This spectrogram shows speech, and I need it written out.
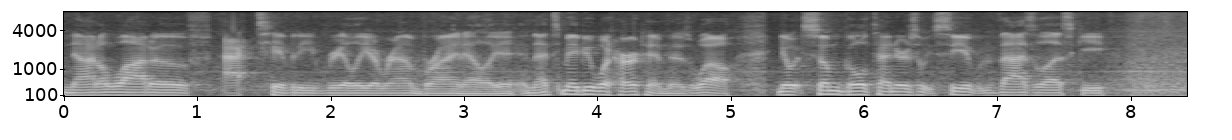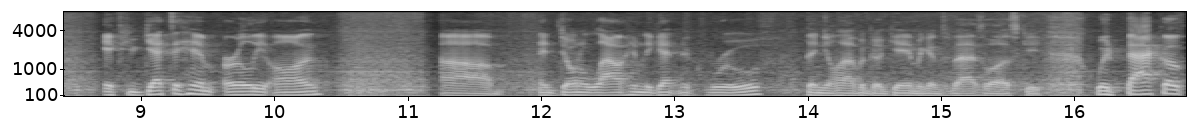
not a lot of activity really around Brian Elliott, and that's maybe what hurt him as well. You know, it's some goaltenders we see it with Vasilevskiy. If you get to him early on um, and don't allow him to get in a groove, then you'll have a good game against Vasilevskiy. With backup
